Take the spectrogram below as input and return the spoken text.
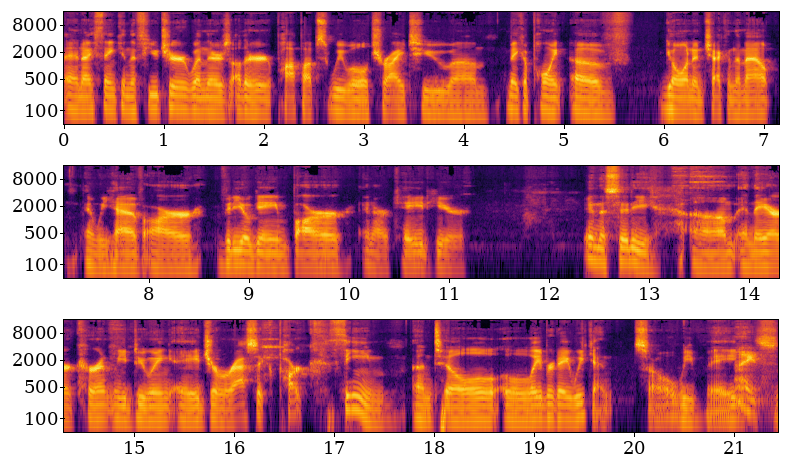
And I think in the future, when there's other pop ups, we will try to um, make a point of going and checking them out. And we have our video game bar and arcade here in the city, um, and they are currently doing a Jurassic Park theme until Labor Day weekend. So we may Nice.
